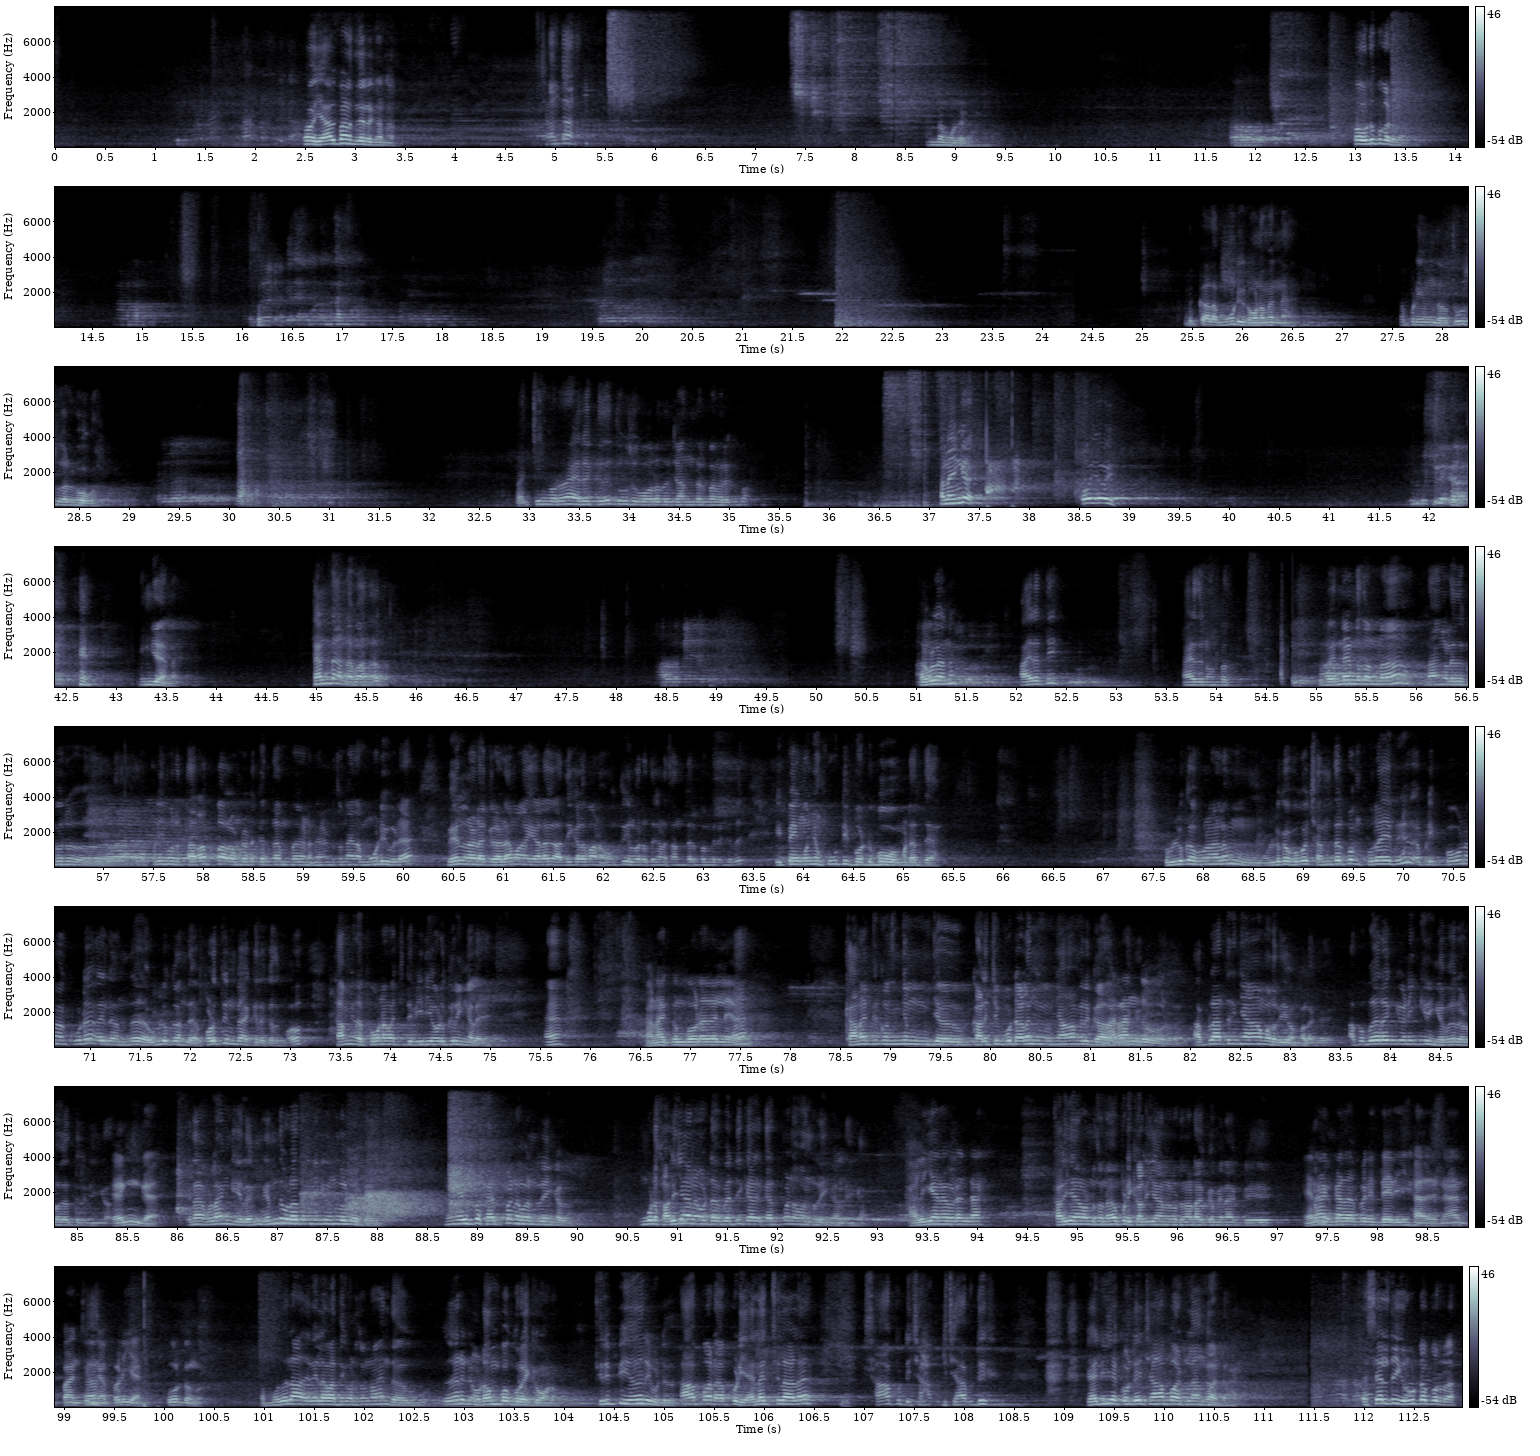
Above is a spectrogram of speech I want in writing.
ஓ யாழ்ப்பாணத்தில் இருக்கண்ணா நான். சந்தானம். இந்த முதல் ஓ உடுப்பு கடுங்க இதுக்கால மூடிடுவோம் நம்ம என்ன? அப்படி இந்த தூசுகள் போகும். ட்ரக்கிங்கோட தான் இருக்குது தூசு போகிறது சந்தர்ப்பம் இருக்குப்பா. அண்ணா எங்கே ஓய் ஓய். இங்க அண்ணா கண்டா அண்ணா பார்த்தா எவ்வளோ அண்ணா ஆயிரத்தி ஆயிரத்தி முப்பது இப்போ என்னென்னு சொன்னால் நாங்கள் இதுக்கு ஒரு எப்படியும் ஒரு தரப்பால் ஒன்று எடுக்கத்தான் வேணும். என்னென்னு சொன்னால் இதை மூடி விட வேலை நடக்கிற இடம் அளவு அதிக அளவான ஊத்திகள் வர்றதுக்கான சந்தர்ப்பம் இருக்குது. இப்போ எங்க கொஞ்சம் கூட்டி போட்டு போவோம் இடத்தை உள்ளுக்க போனாலும் உள்ளுக்க போக சந்தர்ப்பம் குறைவு. அப்படி போனா கூட அதில் அந்த உள்ளுக்கு அந்த பொலித்தீன் பேக் இருக்குதுங்கோ தம்பி இந்த ஃபோனை வச்சுட்டு வீடியோ எடுக்கிறீங்களே? கணக்கும் போடவில்லை கணக்கு கொஞ்சம் கழிச்சு போட்டாலும் ஞாபகம் இருக்காது மறந்து போடுவேன். அப்பலாத்துக்கு ஞாபகம் வருது உங்களுக்கு. அப்ப வேற எங்கேயும் நிக்கிறீங்க வேற உலகத்துல நீங்க. எங்க? ஏன்னா விளங்கியல். எந்த உலகத்துல நிக்கிறீங்கன்னு சொல்றது? நீங்க இப்ப கற்பனை பண்றீங்க உங்களோட கல்யாண வீட்டை பற்றி க- கற்பனை பண்றீங்க நீங்க. கல்யாணம் விடண்டா? கல்யாணம் சொன்னா எப்படி கல்யாணம் நடக்கும் எனக்கு? எனக்கு அதை பற்றி தெரியாது. நான் இப்போ சின்ன படியான் கூட்டுங்க. இப்ப முதலாவது வேலை பார்த்தீங்கன்னு சொன்னா இந்த ஏறின உடம்ப குறைக்கணும் திருப்பி ஏறி விடுது சாப்பாடு அப்படி. அலைச்சலால சாப்பிட்டு சாப்பிட்டு சாப்பிட்டு வெளியே கொண்டு போய் சாப்பாட்டுலாம் காட்டுறேன். எஸ்எல்டிக்கு ரூட்டை போடுறா.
